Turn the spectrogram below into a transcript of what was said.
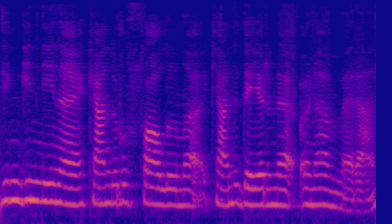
dinginliğine, kendi ruh sağlığına, kendi değerine önem veren,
